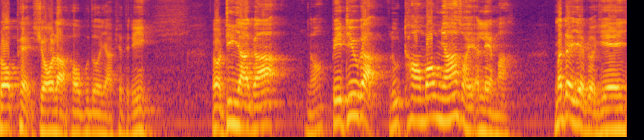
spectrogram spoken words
prophet ယောလာဟောပူသောအရာဖြစ်သည်အဲ့တော့ဒီအရာကနော်ပေတရုကလူထောင်ပေါင်းများစွာရဲ့အလယ်မှာမတ်တရက်ပြီးတော့ရဲရ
